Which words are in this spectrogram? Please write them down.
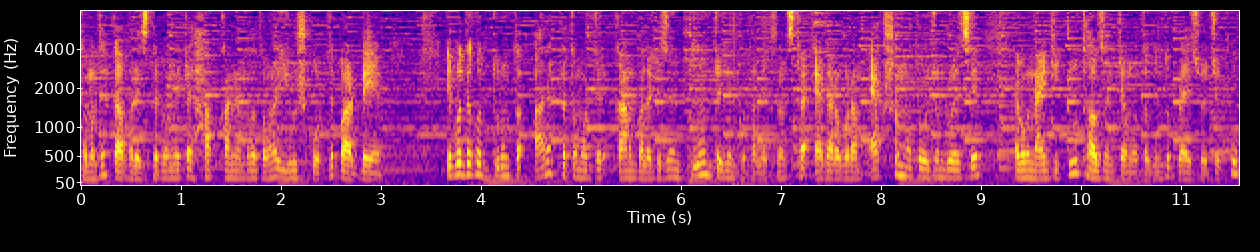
তোমাদের কাভারেজ দেবে এবং এটা হাফ কানের মতো তোমরা ইউজ করতে পারবে এরপর দেখো দুরন্ত আরেকটা তোমাদের কানবালা ডিজাইন দুরন্ত কিন্তু কালেকশনসটা এগারো গ্রাম একশোর মতো ওজন রয়েছে এবং নাইনটি টু থাউজেন্ডের মতো কিন্তু প্রাইস রয়েছে। খুব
